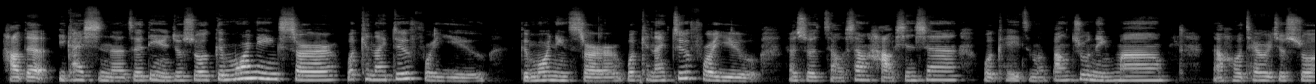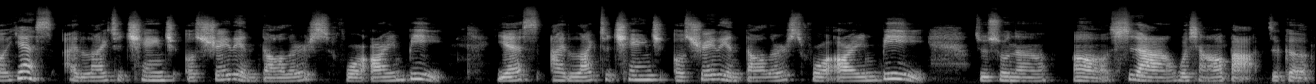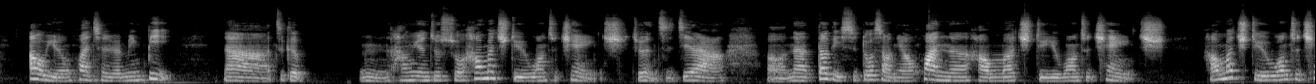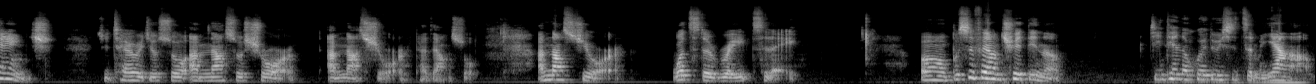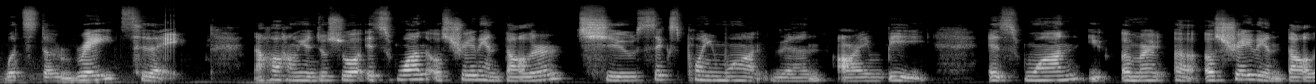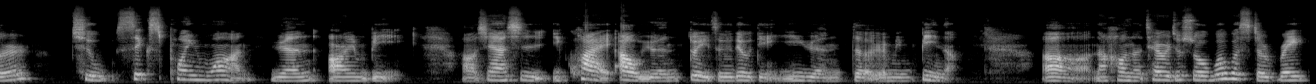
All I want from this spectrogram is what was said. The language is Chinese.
好的，一开始呢，这个店员就说：“Good morning, sir. What can I do for you?” Good morning, sir. What can I do for you? 他说：“早上好，先生，我可以怎么帮助您吗？”然后 Terry 就说：“Yes, I'd like to change Australian dollars for RMB. Yes, I'd like to change Australian dollars for RMB。”就是说呢，呃，是啊，我想要把这个澳元换成人民币。那这个。 嗯，行员就说，How much do you want to change？就很直接啊，呃，那到底是多少你要换呢？How much do you want to change？How much do you want to change？所以 Terry 就说，I'm not so sure. I'm not sure. 他这样说，I'm not sure. What's the rate today？嗯，不是非常确定呢。今天的汇率是怎么样啊？What's the rate today？ 然后行员就说，It's one Australian dollar to six point one 元 RMB. It's one Amer 呃 Australian dollar to six point one 元 RMB. 好，现在是一块澳元兑这个六点一元的人民币呢。呃，然后呢，Terry 就说，What was the rate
